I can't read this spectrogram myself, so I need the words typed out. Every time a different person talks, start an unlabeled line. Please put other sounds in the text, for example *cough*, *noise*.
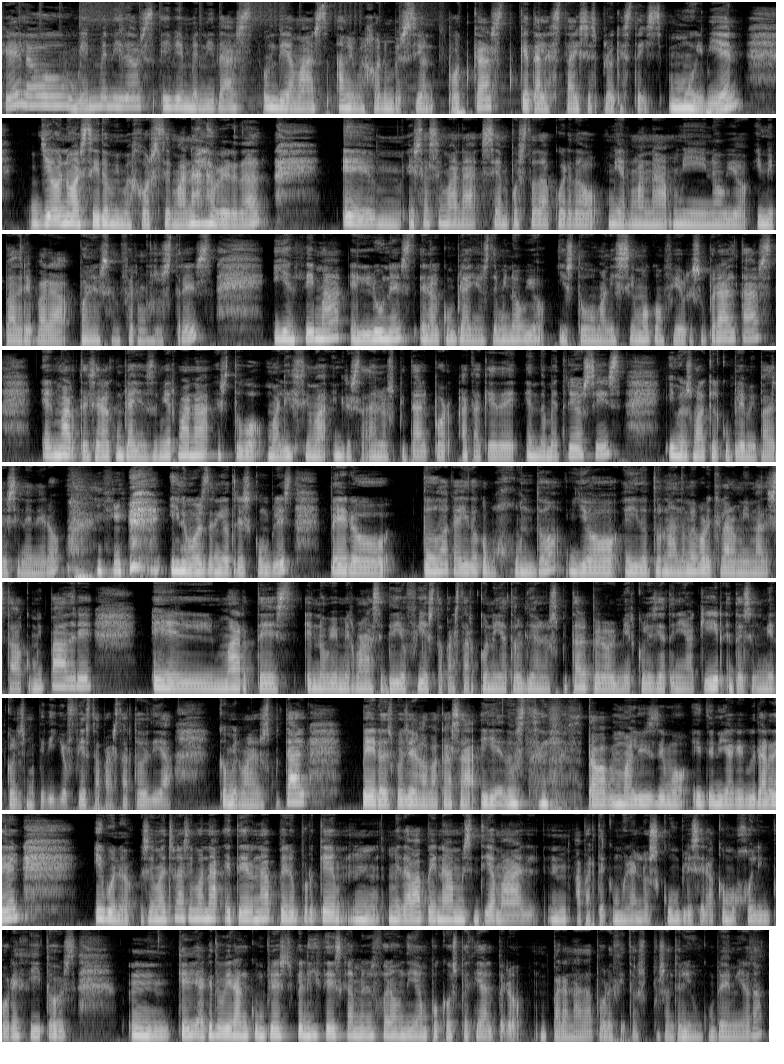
Hello, bienvenidos y bienvenidas un día más a mi mejor inversión podcast. ¿Qué tal estáis? Espero que estéis muy bien. Yo no ha sido mi mejor semana, *laughs* la verdad. Eh, esta semana se han puesto de acuerdo mi hermana, mi novio y mi padre para ponerse enfermos los tres. Y encima el lunes era el cumpleaños de mi novio y estuvo malísimo con fiebres súper altas. El martes era el cumpleaños de mi hermana, estuvo malísima, ingresada en el hospital por ataque de endometriosis. Y menos mal que el cumple de mi padre es en enero *laughs* y no hemos tenido tres cumples, pero todo ha caído como junto. Yo he ido turnándome porque, claro, mi madre estaba con mi padre, el martes el novio de mi hermana se pidió fiesta para estar con ella todo el día en el hospital, pero el miércoles ya tenía que ir, entonces el miércoles me pidió fiesta para estar todo el día con mi hermana en el hospital, pero después llegaba a casa y Edu *laughs* estaba malísimo y tenía que cuidar de él. Y bueno, se me ha hecho una semana eterna, pero porque mmm, me daba pena, me sentía mal, mmm, aparte como eran los cumples, era como, jolín, pobrecitos, mmm, quería que tuvieran cumples felices, que al menos fuera un día un poco especial, pero para nada, pobrecitos, pues han tenido un cumple de mierda.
